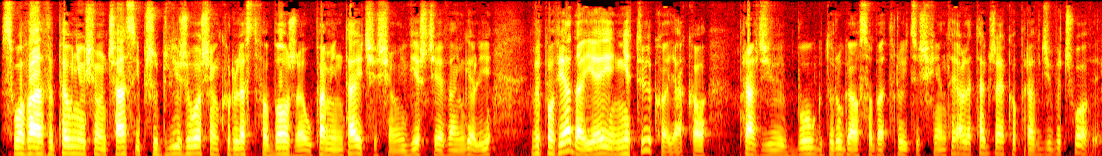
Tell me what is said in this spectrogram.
Słowa wypełnił się czas i przybliżyło się Królestwo Boże, upamiętajcie się i wierzcie Ewangelii, wypowiada jej nie tylko jako prawdziwy Bóg, druga osoba Trójcy Świętej, ale także jako prawdziwy człowiek.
